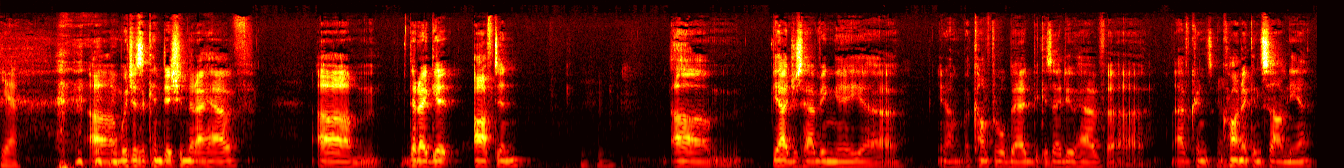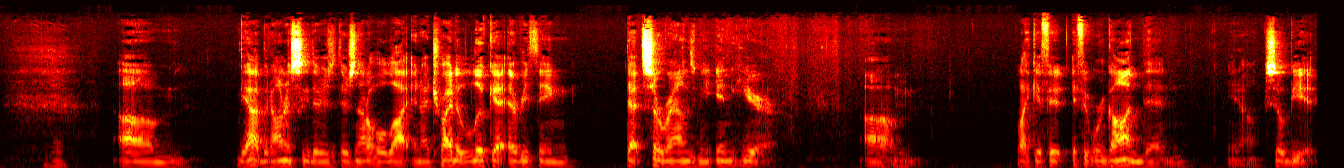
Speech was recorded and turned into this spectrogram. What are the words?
Yeah. um, which is a condition that I have um, that I get often. Um, yeah, just having a uh, you know a comfortable bed because I do have uh, I have con- chronic insomnia. Um, yeah, but honestly, there's there's not a whole lot, and I try to look at everything that surrounds me in here. Um, Like if it if it were gone, then you know, so be it.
